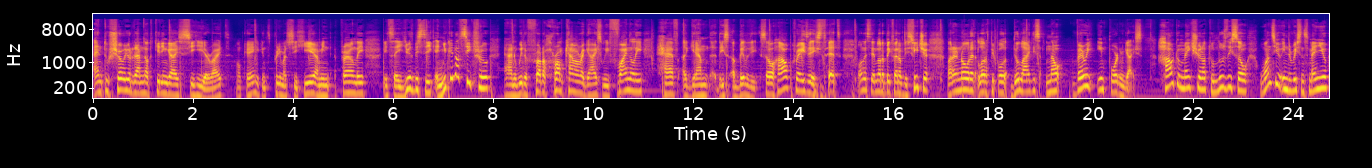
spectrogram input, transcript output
And to show you that I'm not kidding guys see here right? Okay you can pretty much see here. I mean apparently it's a USB stick and you cannot see through. And with the Photochrom camera guys we finally have again this ability. So how crazy is that? Honestly I'm not a big fan of this feature but I know that a lot of people do like this. Now very important guys. How to make sure not to lose this. So once you're in the recents menu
